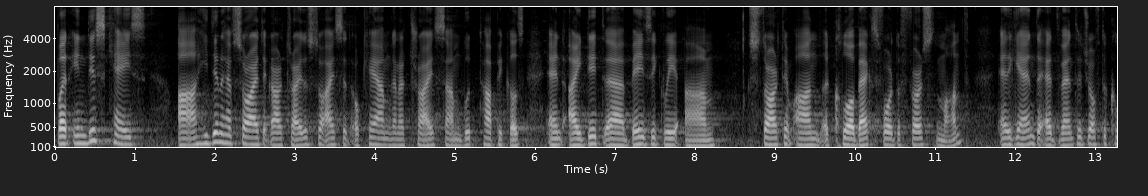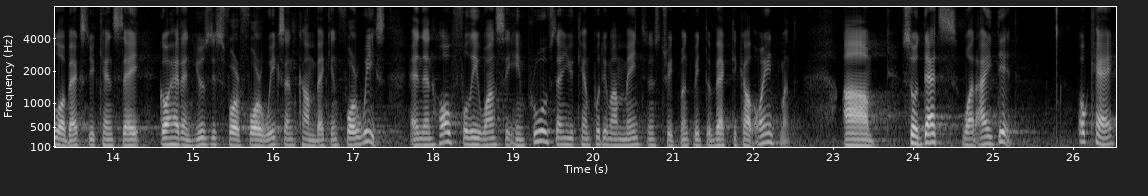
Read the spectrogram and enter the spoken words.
But in this case, uh, he didn't have psoriatic arthritis, so I said, okay, I'm going to try some good topicals. And I did uh, basically um, start him on the Clobex for the first month. And again, the advantage of the Clobex, you can say, go ahead and use this for four weeks and come back in four weeks. And then hopefully, once he improves, then you can put him on maintenance treatment with the Vectical ointment. Um, so that's what I did. Okay,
